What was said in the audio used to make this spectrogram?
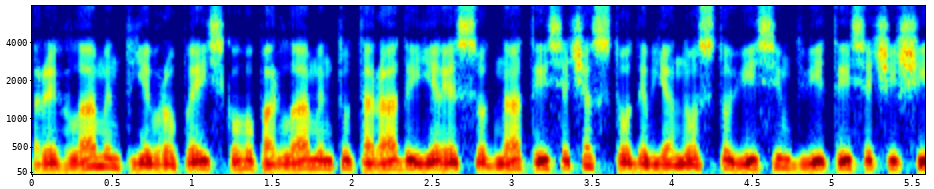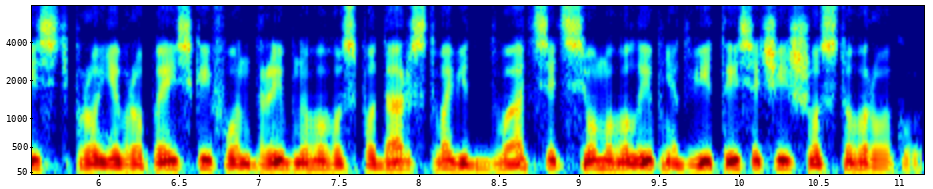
Регламент Європейського парламенту та Ради ЄС 1198-2006 про Європейський фонд рибного господарства від 27 липня 2006 року.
